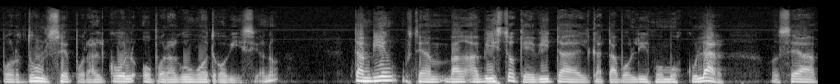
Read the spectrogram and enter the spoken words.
por dulce, por alcohol o por algún otro vicio. ¿no? También usted ha visto que evita el catabolismo muscular, o sea,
